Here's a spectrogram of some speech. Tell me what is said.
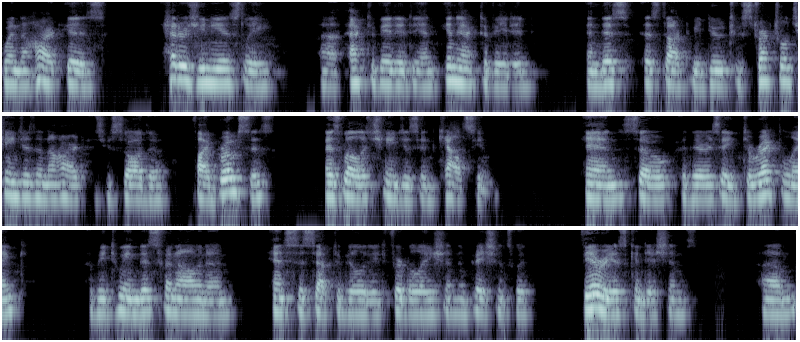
when the heart is heterogeneously uh, activated and inactivated, and this is thought to be due to structural changes in the heart, as you saw the fibrosis, as well as changes in calcium. And so there is a direct link between this phenomenon and susceptibility to fibrillation in patients with various conditions, um,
